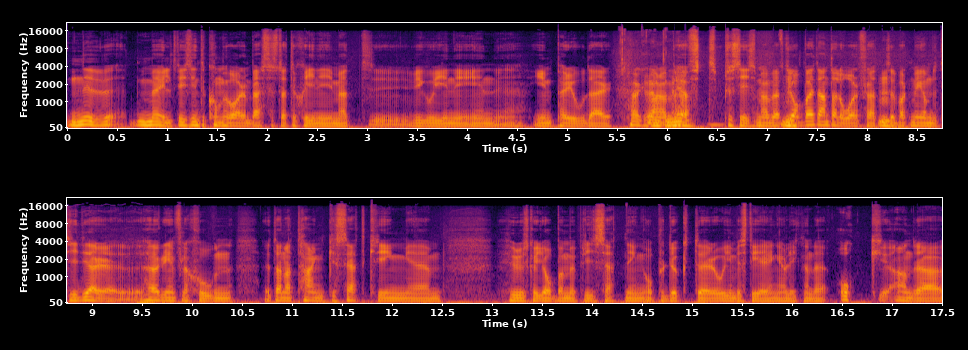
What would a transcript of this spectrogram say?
nu möjligtvis inte kommer vara den bästa strategin i och med att eh, vi går in i en, i en period där Högre man har behövt, precis, man har behövt Mm. jobba ett antal år för att Mm. varit med om det tidigare. Högre inflation, ett annat tankesätt kring eh, hur du ska jobba med prissättning och produkter och investeringar och liknande. Och andra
